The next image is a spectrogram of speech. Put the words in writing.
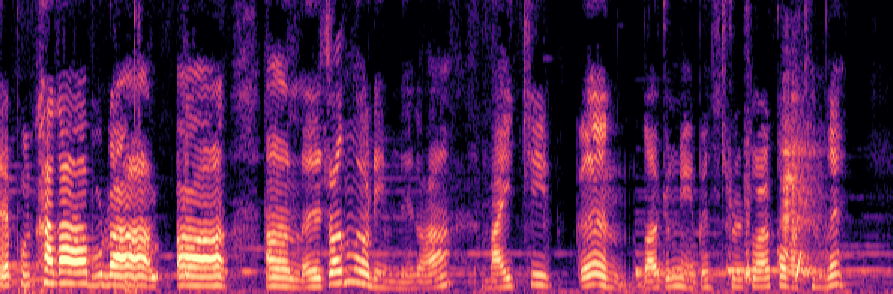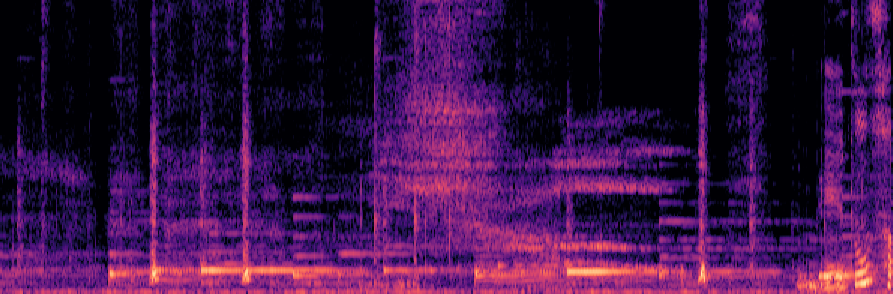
셰프 카다브라 아, 아 레전더리입니다. 마이틱은 나중에 이벤트를 또 할 것 같은데 메두사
